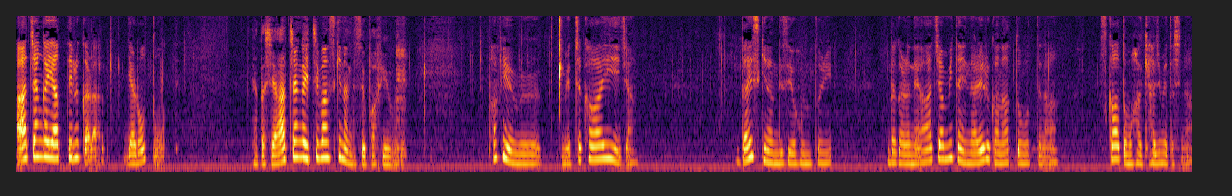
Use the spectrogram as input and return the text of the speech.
あーちゃんがやってるからやろうと思って。私あーちゃんが一番好きなんですよ Perfume で Perfume めっちゃ可愛いじゃん。大好きなんですよ本当に。だからねあーちゃんみたいになれるかなと思ってな。スカートも履き始めたしな。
